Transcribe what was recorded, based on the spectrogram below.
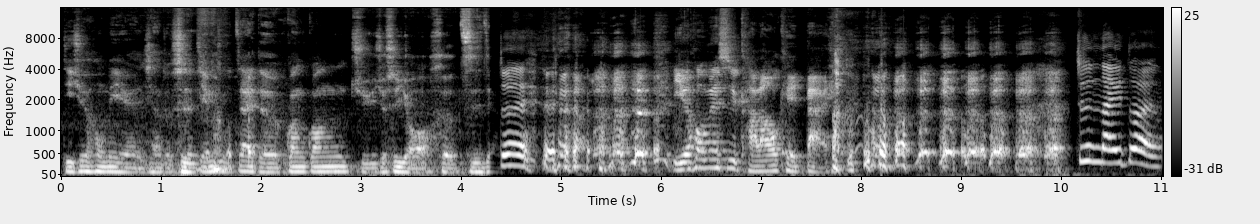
的确，后面也很像，就是柬埔寨的观光局就是有合资这样。对，以为后面是卡拉 OK 带。就是那一段，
